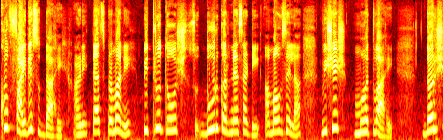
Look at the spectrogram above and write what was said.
खूप फायदेसुद्धा आहे. आणि त्याचप्रमाणे पितृदोष सु- दूर करण्यासाठी अमावस्येला विशेष महत्त्व आहे. दर्श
